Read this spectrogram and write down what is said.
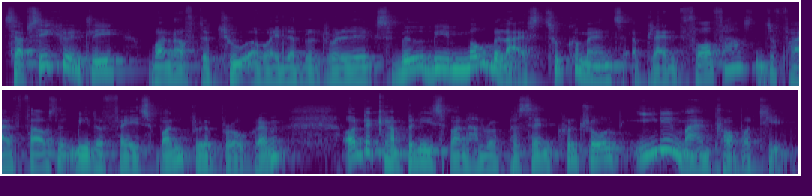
Subsequently, one of the two available drill rigs will be mobilized to commence a planned 4000 to 5000 meter phase 1 drill program on the company's 100% controlled Eagle mine property.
